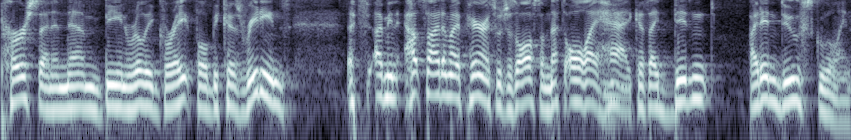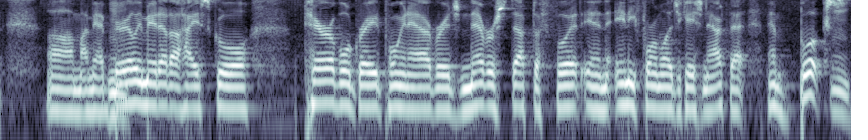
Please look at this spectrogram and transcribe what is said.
person and them being really grateful because readings. That's I mean outside of my parents, which is awesome. That's all I had because I didn't I didn't do schooling. Um, I mean I barely mm. made it out of high school terrible grade point average, never stepped a foot in any formal education after that. And books mm.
